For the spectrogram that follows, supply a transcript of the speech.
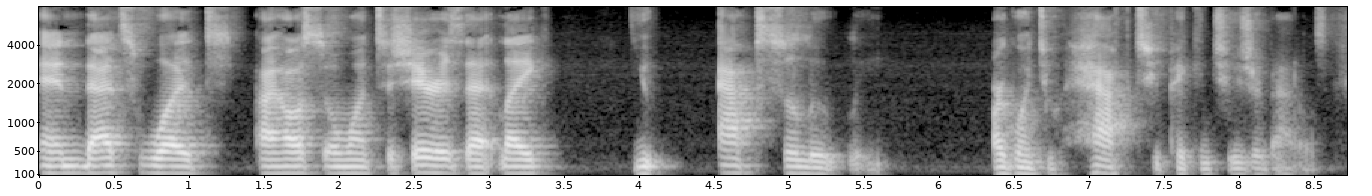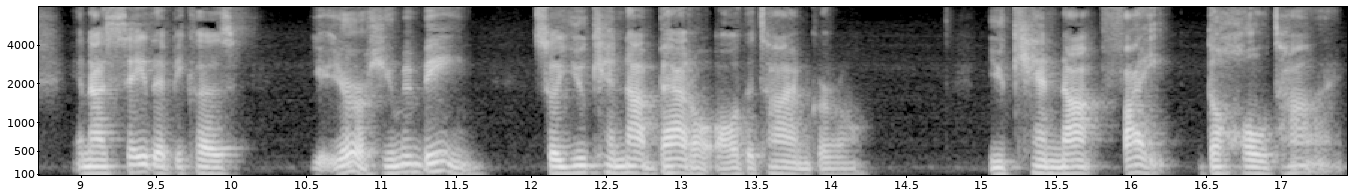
and that's what I also want to share is that like you absolutely are going to have to pick and choose your battles, and I say that because you're a human being, so you cannot battle all the time, girl. You cannot fight the whole time.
